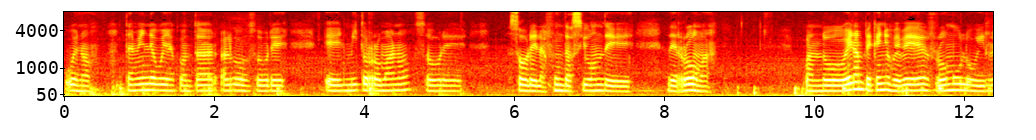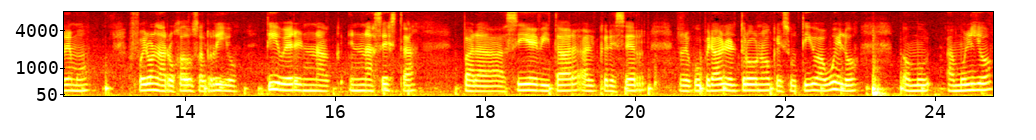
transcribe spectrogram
Bueno, también le voy a contar algo sobre el mito romano, sobre sobre la fundación de, de Roma. Cuando eran pequeños bebés, Rómulo y Remo fueron arrojados al río Tíber en una, en una cesta para así evitar al crecer recuperar el trono que su tío abuelo Amulio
